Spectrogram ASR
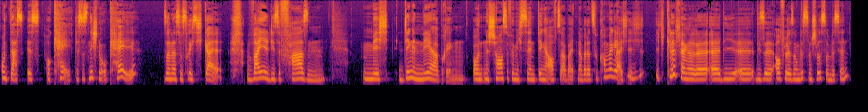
Und das ist okay. Das ist nicht nur okay, sondern es ist richtig geil, weil diese Phasen mich Dinge näher bringen und eine Chance für mich sind, Dinge aufzuarbeiten. Aber dazu kommen wir gleich. Ich, ich cliffhangere äh, die, äh, diese Auflösung bis zum Schluss so ein bisschen.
